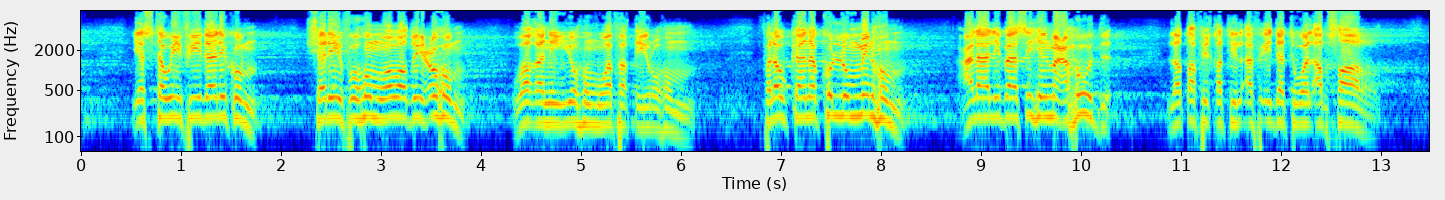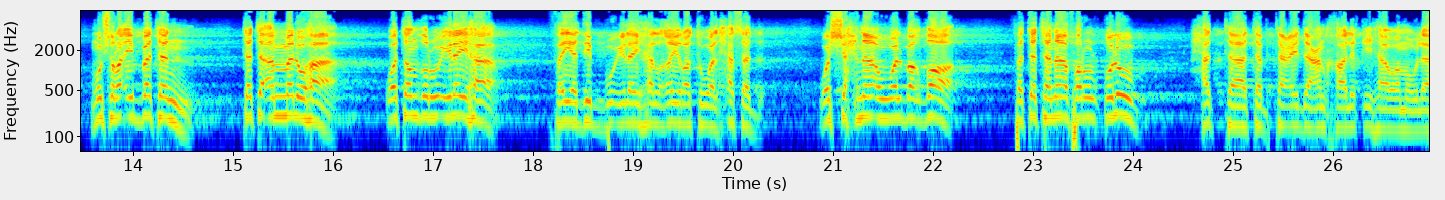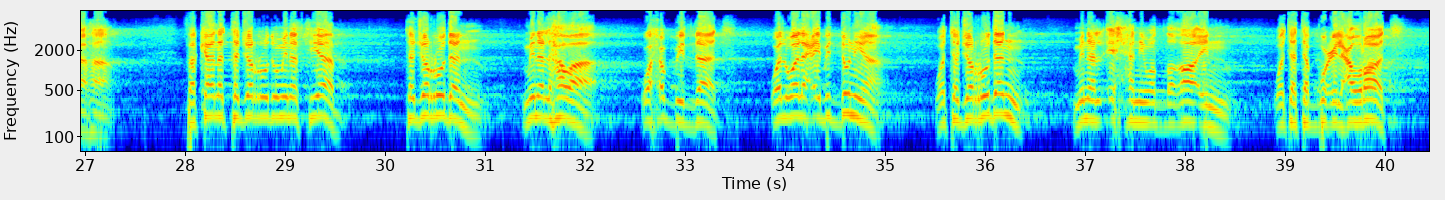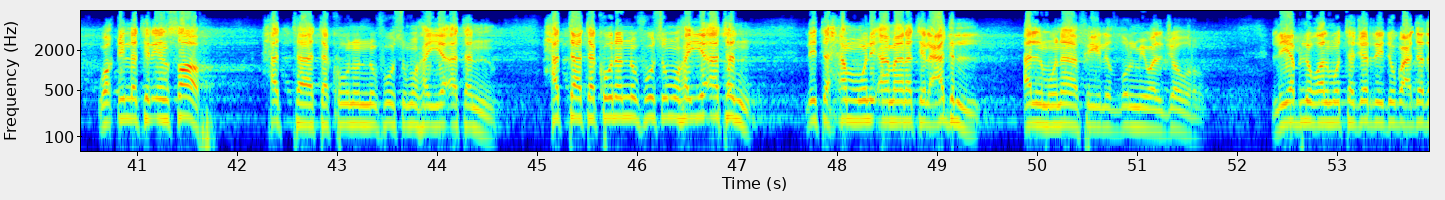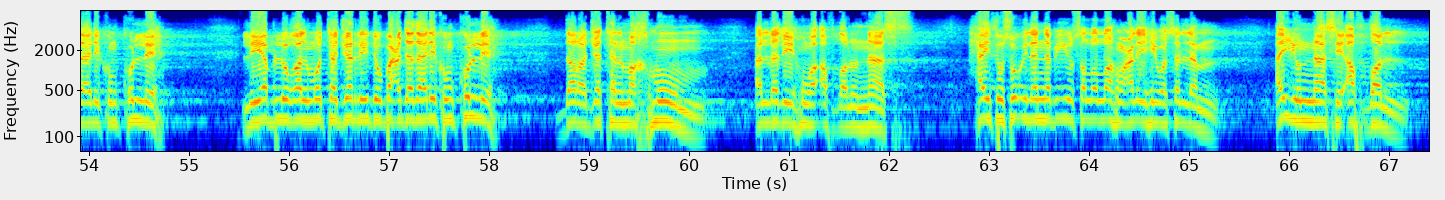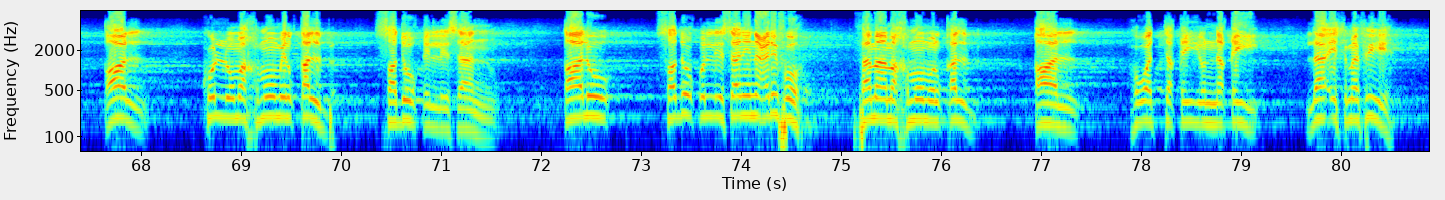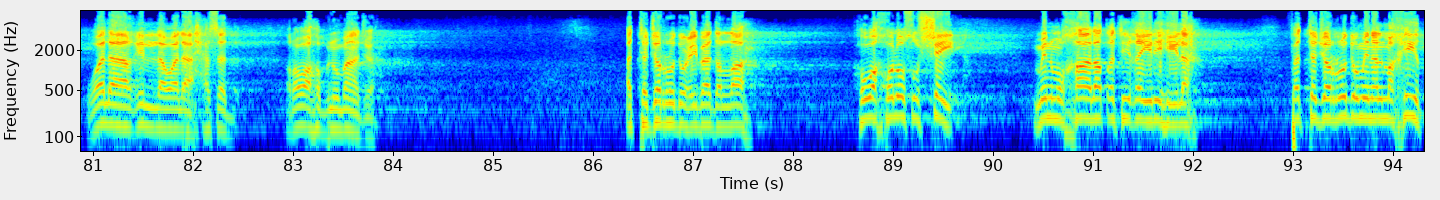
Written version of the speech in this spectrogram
يستوي في ذلكم شريفهم ووضيعهم وغنيهم وفقيرهم. فلو كان كل منهم على لباسه المعهود لطفقت الأفئدة والأبصار مشرئبة تتأملها وتنظر إليها فيدب إليها الغيرة والحسد والشحناء والبغضاء فتتنافر القلوب حتى تبتعد عن خالقها ومولاها. فكان التجرد من الثياب تجردا من الهوى وحب الذات والولع بالدنيا وتجردا من الإحن والضغائن وتتبع العورات وقلة الإنصاف حتى تكون النفوس مهيئة حتى تكون النفوس مهيئة لتحمل أمانة العدل المنافي للظلم والجور. ليبلغ المتجرد بعد ذلكم كله ليبلغ المتجرد بعد ذلكم كله درجة المخموم الذي هو أفضل الناس. حيث سئل النبي صلى الله عليه وسلم أي الناس أفضل؟ قال كل مخموم القلب صدوق اللسان. قالوا صدوق اللسان نعرفه فما مخموم القلب؟ قال هو التقي النقي لا إثم فيه. ولا غل ولا حسد. رواه ابن ماجه. التجرد عباد الله هو خلوص الشيء من مخالطة غيره له. فالتجرد من المخيط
